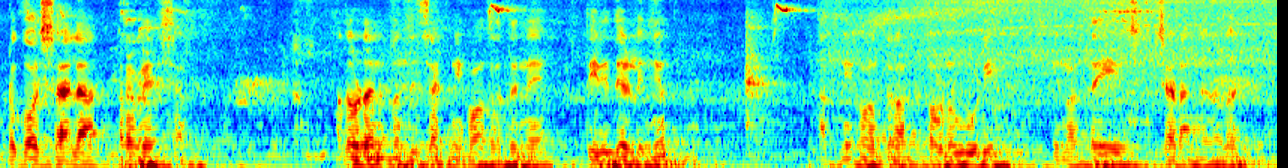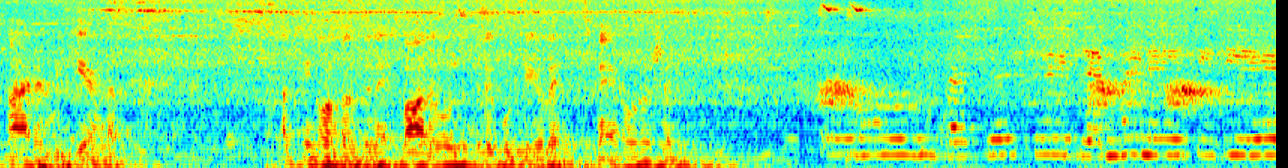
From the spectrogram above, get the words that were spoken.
മൃഗോശാല പ്രവേശം. അതോടനുബന്ധിച്ച് അഗ്നിഹോത്രത്തിന് തിരിതെളിഞ്ഞു. അഗ്നിഹോത്രത്തോടുകൂടി ഇന്നത്തെ ഈ ചടങ്ങുകൾ ആരംഭിക്കുകയാണ്. അഗ്നിഹോത്രത്തിന് ബാലകോലത്തിലെ കുട്ടികളെ ॐ ब्रह्मणे तिदिये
